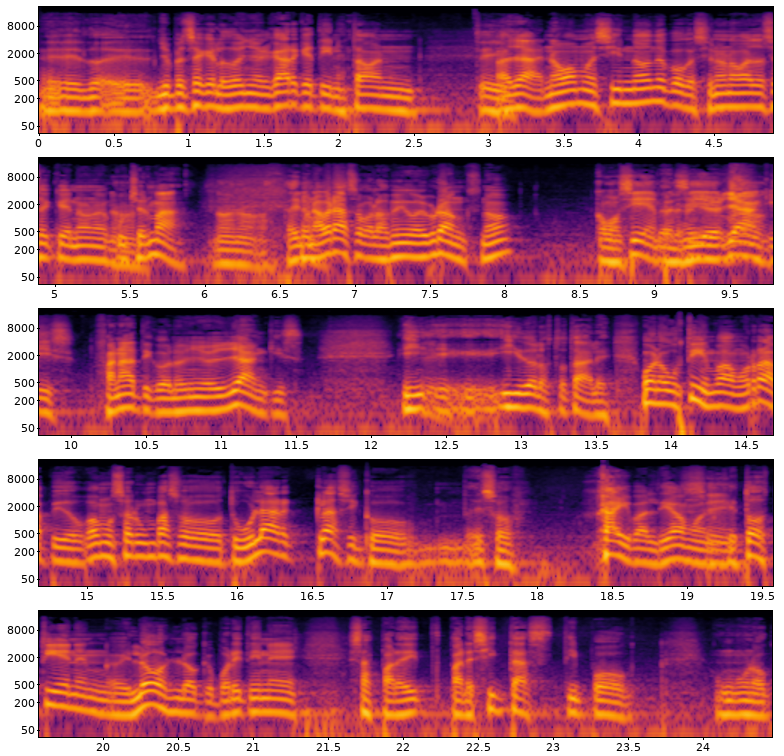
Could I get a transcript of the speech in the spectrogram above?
eh, eh, yo pensé que los dueños del marketing estaban Sí. allá. No vamos a decir dónde porque si no, no vaya a ser que no nos No, escuchen más. No, no. Hasta ahí Un no. abrazo para los amigos del Bronx, ¿no? Como De siempre. los sí, New York. Yankees, fanáticos de los New York Yankees. Y, Sí. y- ídolos totales. Bueno, Agustín, vamos rápido. Vamos a usar un vaso tubular clásico, esos highball, digamos, Sí. el que todos tienen, el Oslo, que por ahí tiene esas parecitas tipo un,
